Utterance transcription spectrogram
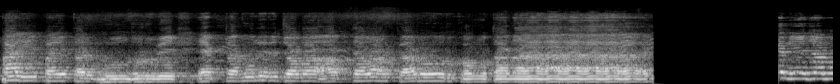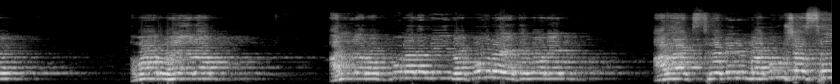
পাই পাই তার ভুল ধরবে। একটা ভুলের জবাব দেওয়ার কারোর ক্ষমতা নাই। নিয়ে যাব। আমার ভাইয়েরা, আল্লাহ রব্বুল আলামিন অপর আয়াতে বলেন আর এক শ্রেণীর মানুষ আছে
